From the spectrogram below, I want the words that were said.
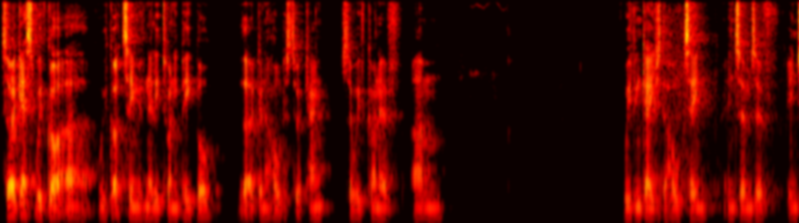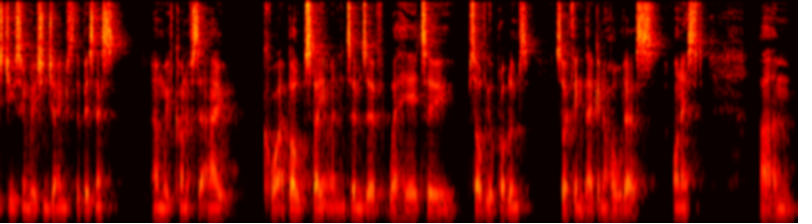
So I guess we've got uh, we've got a team of nearly twenty people that are going to hold us to account. So we've kind of um, we've engaged the whole team in terms of introducing Rich and James to the business. And we've kind of set out quite a bold statement in terms of we're here to solve your problems. So I think they're going to hold us honest. Um,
